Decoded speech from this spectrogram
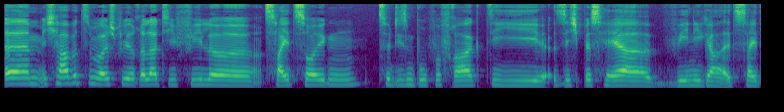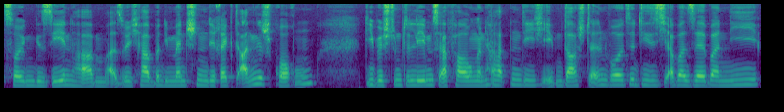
Ähm, ich habe zum Beispiel relativ viele Zeitzeugen zu diesem Buch befragt, die sich bisher weniger als Zeitzeugen gesehen haben. Also ich habe die Menschen direkt angesprochen, die bestimmte Lebenserfahrungen hatten, die ich eben darstellen wollte, die sich aber selber nie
